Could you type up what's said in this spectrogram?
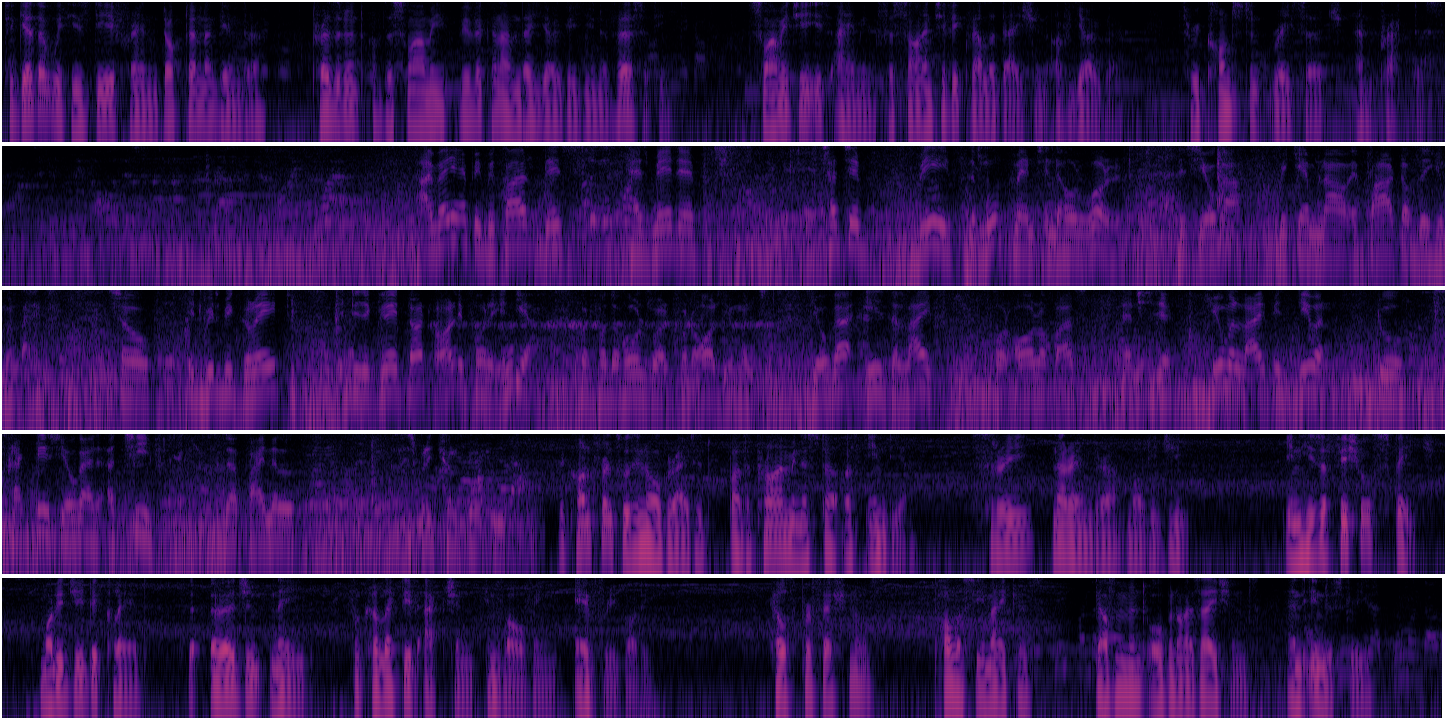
Together with his dear friend Dr. Nagendra, president of the Swami Vivekananda Yoga University, Swamiji is aiming for scientific validation of yoga through constant research and practice. I'm very happy because this has made a, such a wave, the movement in the whole world. This yoga became now a part of the human life. So it will be great. It is a great not only for India, but for the whole world, for all humans. Yoga is the life for all of us, and the human life is given to practice yoga and achieve the final spiritual goal. The conference was inaugurated by the Prime Minister of India, Sri Narendra Modi ji. In his official speech, Modi ji declared the urgent need for collective action involving everybody health professionals, policymakers, government organisations, and industries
